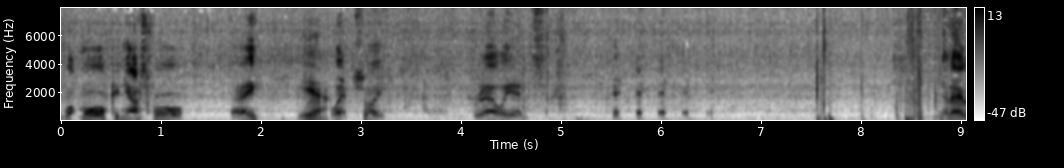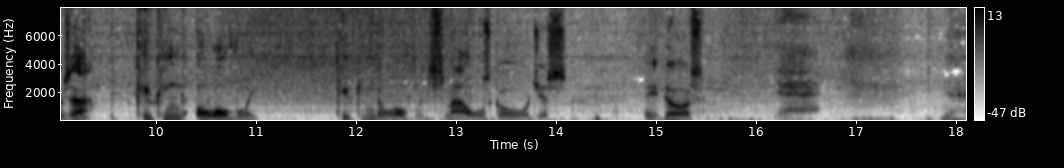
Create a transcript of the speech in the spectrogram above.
what more can you ask for? Eh? Yeah. Literally. Brilliant. and how's that? Cooking lovely. Cooking lovely. Smells gorgeous. It does. Yeah. Yeah.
